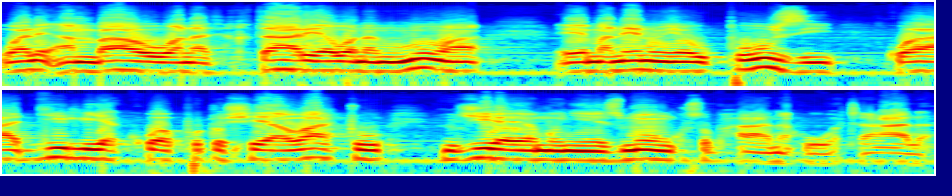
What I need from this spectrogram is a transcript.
wale ambao wanakhtari au wananunua e, maneno ya upuuzi kwa ajili ya kuwapotoshea watu njia ya mwenyezi mungu subhanahu wa taala.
